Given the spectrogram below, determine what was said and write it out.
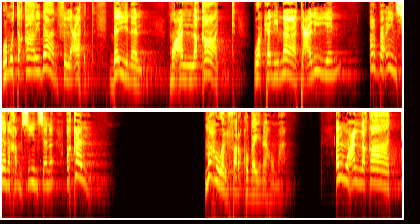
ومتقاربان في العهد بين المعلقات وكلمات علي أربعين سنة خمسين سنة أقل. ما هو الفرق بينهما؟ المعلقات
